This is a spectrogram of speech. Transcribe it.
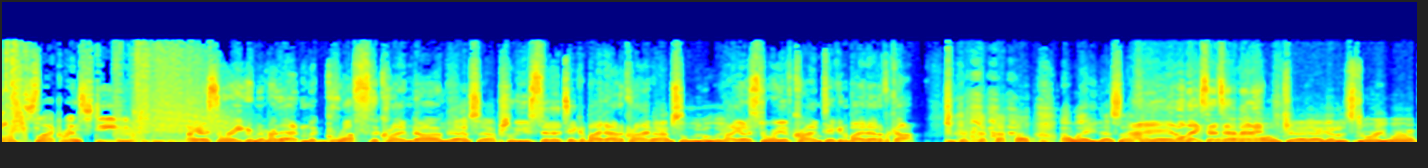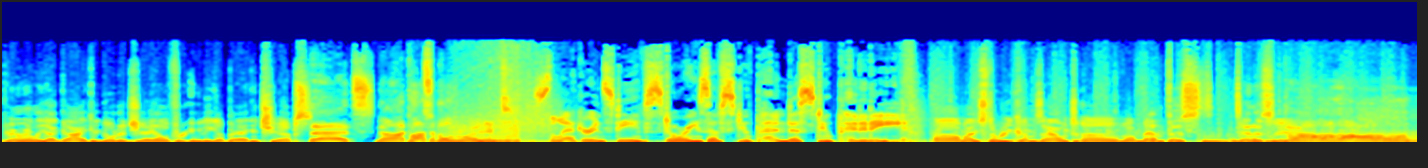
Slacker and Steve. I got a story. Remember that McGruff the crime dog? Yes, absolutely. Who used to take a bite out of crime? Absolutely. I got a story of crime taking a bite out of a cop. oh, wait, that's not funny. It'll make sense in a minute. Uh, okay, I got a story where apparently a guy could go to jail for eating a bag of chips. That's not possible. Right? Slacker and Steve's stories of stupendous stupidity. Uh, my story comes out of uh, Memphis, Tennessee.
